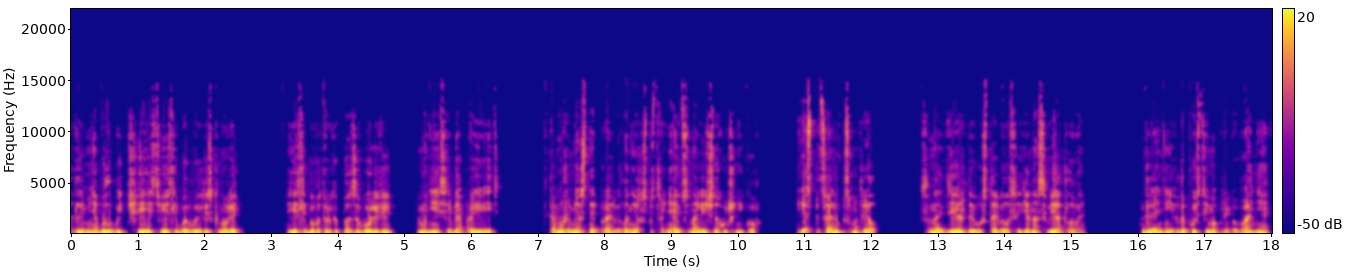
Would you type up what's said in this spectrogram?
Для меня было бы честью, если бы вы рискнули, если бы вы только позволили мне себя проявить. К тому же местные правила не распространяются на личных учеников. Я специально посмотрел. С надеждой уставился я на Светлого. Для них допустимо пребывание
